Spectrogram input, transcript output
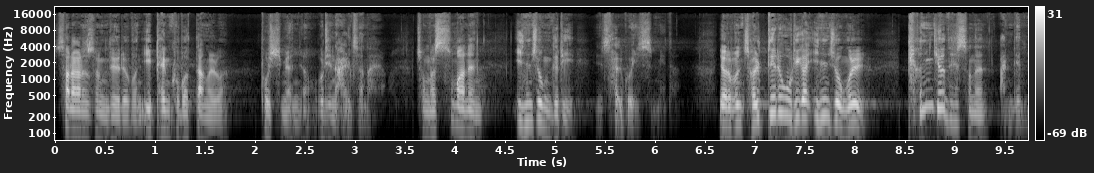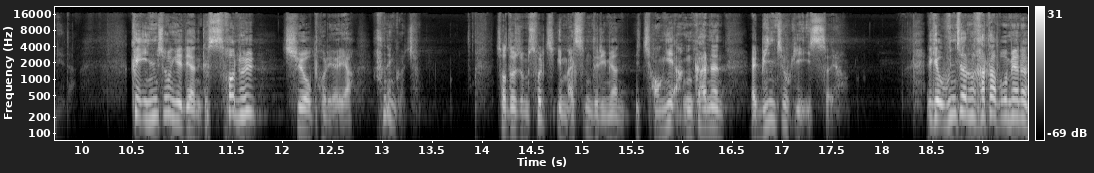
사랑하는 성도 여러분, 이 밴쿠버 땅을 보시면요, 우리는 알잖아요. 정말 수많은 인종들이 살고 있습니다. 여러분, 절대로 우리가 인종을 편견해서는 안 됩니다. 그 인종에 대한 그 선을 지어버려야 하는 거죠. 저도 좀 솔직히 말씀드리면 정이 안 가는 민족이 있어요. 이렇게 운전을 하다 보면은,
